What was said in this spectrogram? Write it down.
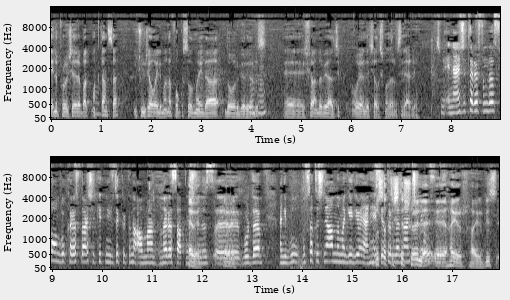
yeni projelere bakmaktansa 3. Havalimanı'na fokus olmayı daha doğru görüyoruz. Ee, şu anda birazcık o yönde çalışmalarımız ilerliyor. Şimdi enerji tarafında son bu Karasular şirketinin %40'ını Almanlara satmıştınız. Evet, E, evet. Burada hani bu bu satış ne anlama geliyor? Yani HES Bu satışta şöyle, e, hayır hayır biz e,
